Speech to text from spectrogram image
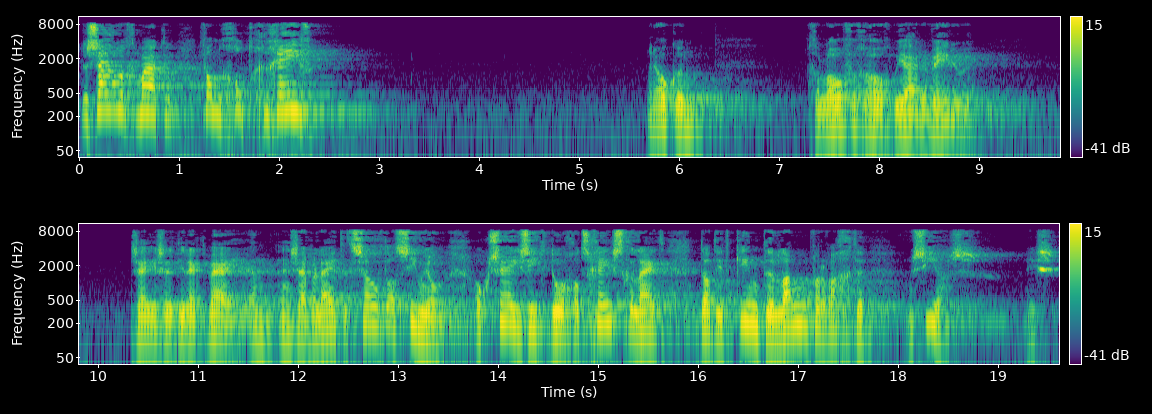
De zaligmaker van God gegeven. En ook een gelovige hoogbejaarde weduwe. Zij is er direct bij en, en zij beleidt hetzelfde als Simeon. Ook zij ziet door Gods geest geleid dat dit kind de lang verwachte Messias is.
